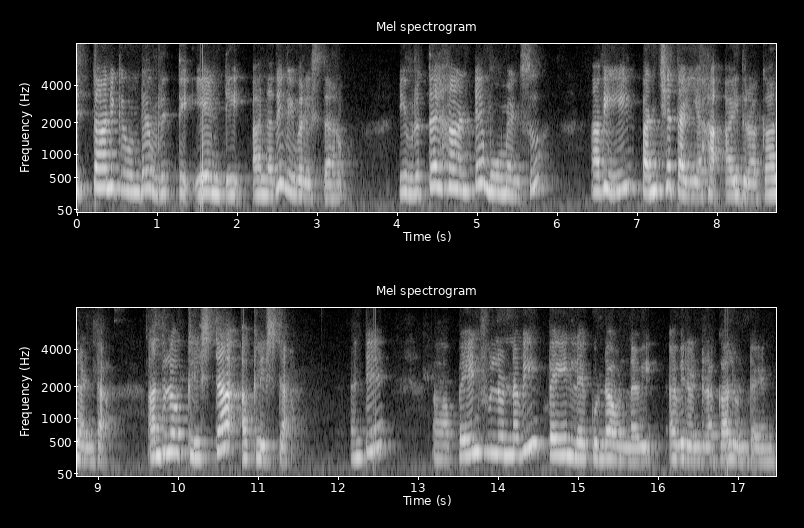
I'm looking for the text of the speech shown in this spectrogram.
చిత్తానికి ఉండే వృత్తి ఏంటి అన్నది వివరిస్తారు. ఈ వృత్త అంటే మూమెంట్స్. అవి పంచతయ్య ఐదు రకాలంట. అందులో క్లిష్ట అక్లిష్ట. అంటే పెయిన్ఫుల్ ఉన్నవి పెయిన్ లేకుండా ఉన్నవి. అవి రెండు రకాలు ఉంటాయంట.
